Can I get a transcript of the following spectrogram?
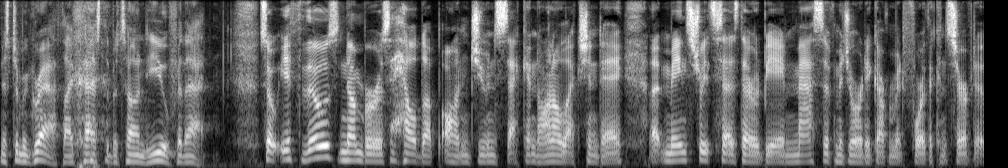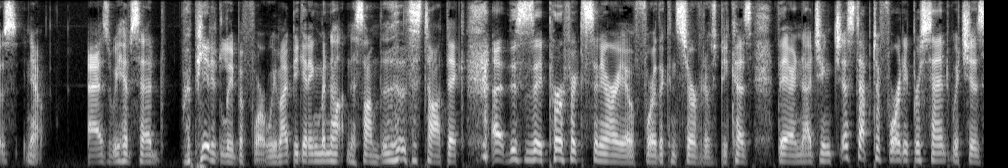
Mr. McGrath, I pass the baton to you for that. So, if those numbers held up on June 2nd, on election day, uh, Mainstreet says there would be a massive majority government for the Conservatives. Now, as we have said repeatedly before, we might be getting monotonous on this topic. Uh, this is a perfect scenario for the conservatives because they are nudging just up to 40%, which is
